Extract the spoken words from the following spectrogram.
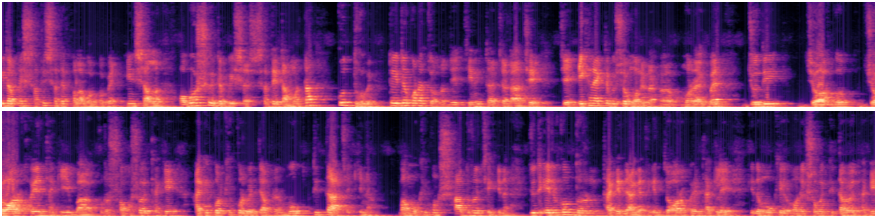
এটা আপনি সাথে সাথে ফলাফল পাবেন ইনশাল্লাহ অবশ্যই এটা বিশ্বাসের সাথে এটা আমলটা করতে হবে। তো এটা করার জন্য যে চিন্তা যেটা আছে, যে এখানে একটা বিষয় মনে মনে রাখবেন, যদি জ্বর জ্বর হয়ে থাকে বা কোনো সমস্যা হয়ে থাকে, আগে পরীক্ষা করবেন যে আপনার মুক্তিটা আছে কিনা। বা মুখে কোনো স্বাদ রয়েছে কিনা। যদি এরকম ধরনের থাকে যে আগে থেকে জ্বর হয়ে থাকলে কিন্তু মুখে অনেক সময় তিতা হয়ে থাকে,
